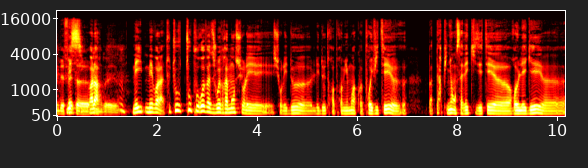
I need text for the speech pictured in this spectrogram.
défaites, mais voilà. Mais, mais voilà, tout, tout, tout, pour eux va se jouer vraiment sur les, sur les deux, les deux, trois premiers mois, quoi, pour éviter bah, Perpignan, on savait qu'ils étaient euh, relégués euh,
